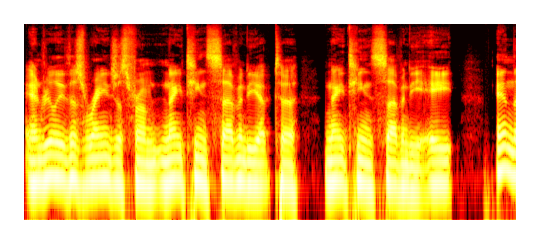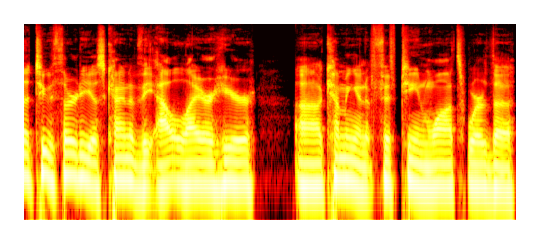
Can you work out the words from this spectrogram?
And really, this ranges from 1970 up to 1978. And the 230 is kind of the outlier here, uh, coming in at 15 watts, where the,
